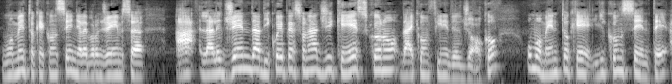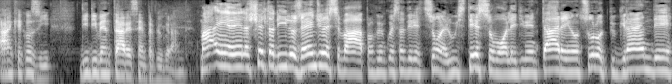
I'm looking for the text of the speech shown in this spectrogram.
un momento che consegna LeBron James alla leggenda di quei personaggi che escono dai confini del gioco, un momento che gli consente anche così di diventare sempre più grande. Ma eh, la scelta di Los Angeles va proprio in questa direzione, lui stesso vuole diventare non solo il più grande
